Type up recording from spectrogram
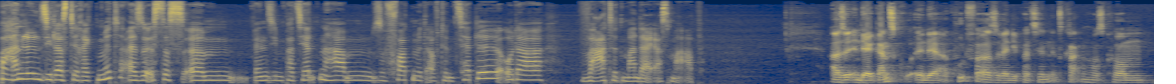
Behandeln Sie das direkt mit? Also ist das, ähm, wenn Sie einen Patienten haben, sofort mit auf dem Zettel oder wartet man da erstmal ab? Also in der ganz in der Akutphase, wenn die Patienten ins Krankenhaus kommen,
